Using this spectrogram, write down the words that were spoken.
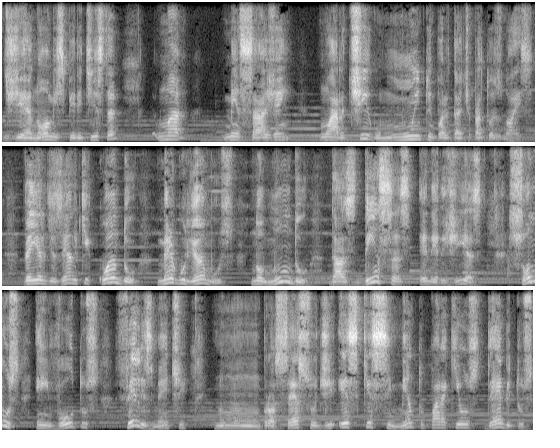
de renome espiritista uma mensagem, um artigo muito importante para todos nós. Vem ele dizendo que quando mergulhamos no mundo das densas energias, somos envoltos, felizmente, num processo de esquecimento para que os débitos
